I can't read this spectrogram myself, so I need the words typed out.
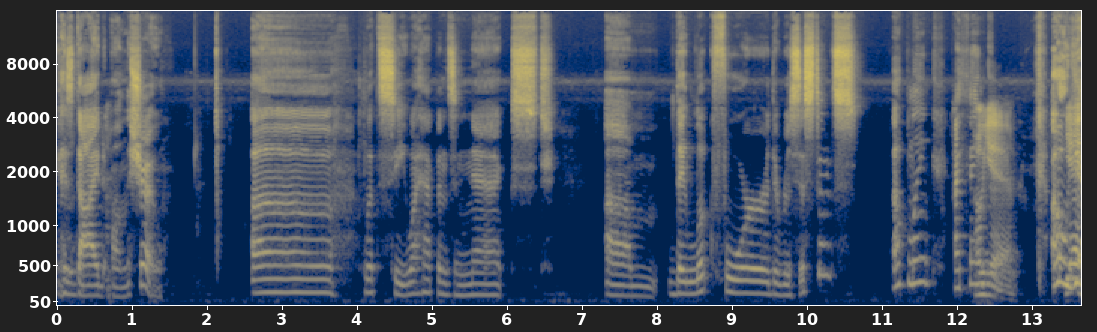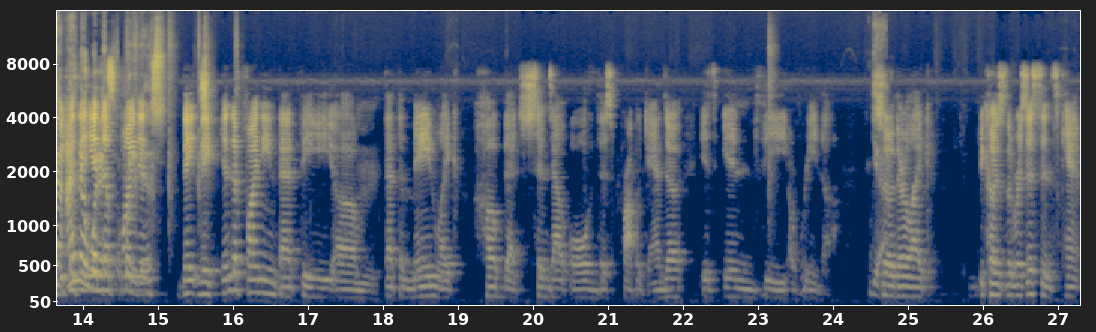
has died on the show. Uh, let's see what happens next. Um, they look for the resistance uplink. I think. oh yeah, Oh Yeah, yeah, I know what it's what it finding- is. they they end up finding that the um that the main like hub that sends out all of this propaganda is in the arena. Yeah. So they're like, because the resistance can't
